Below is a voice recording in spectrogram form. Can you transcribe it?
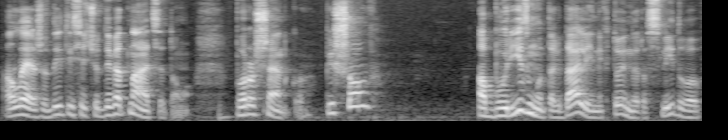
але ж у 2019-му Порошенко пішов, а бурізму так далі ніхто і не розслідував.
